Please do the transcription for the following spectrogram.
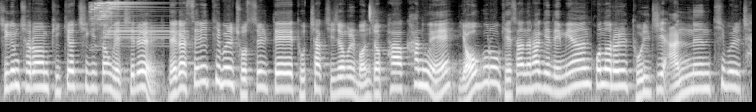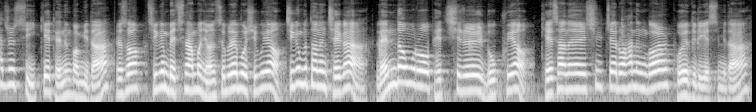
지금처럼 비껴치기성 배치를 내가 3팁을 줬을 때 도착 지점을 먼저 파악한 후에 역으로 계산을 하게 되면 코너를 돌지 않는 팁을 찾을 수 있게 되는 겁니다. 그래서 지금 배치는 한번 연습을 해보시고요. 지금부터는 제가 랜덤으로 배치를 놓고요. 계산을 실제로 하는 걸 보여드리겠습니다.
